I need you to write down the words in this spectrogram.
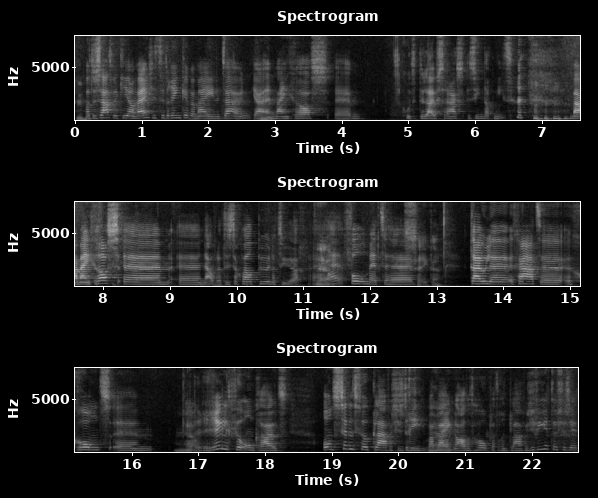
Mhm. Maar toen zaten we een keer een wijntje te drinken bij mij in de tuin. Ja, Mhm. en mijn gras... goed, de luisteraars zien dat niet. maar mijn gras, eh, nou, dat is toch wel puur natuur. Ja. hè, vol met Zeker. kuilen, gaten, grond. Ja. redelijk veel onkruid. Ontzettend veel klavertjes 3, waarbij Ja. ik nou altijd hoop dat er een klavertje 4 tussen zit.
